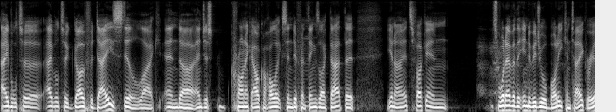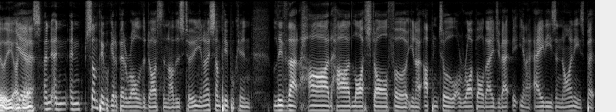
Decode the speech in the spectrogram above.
Able to able to go for days still like and uh, and just chronic alcoholics and different things like that that you know it's fucking it's whatever the individual body can take really I guess And, and and some people get a better roll of the dice than others too. You know, some people can live that hard, hard lifestyle for you know up until a ripe old age of you know eighties and nineties, but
